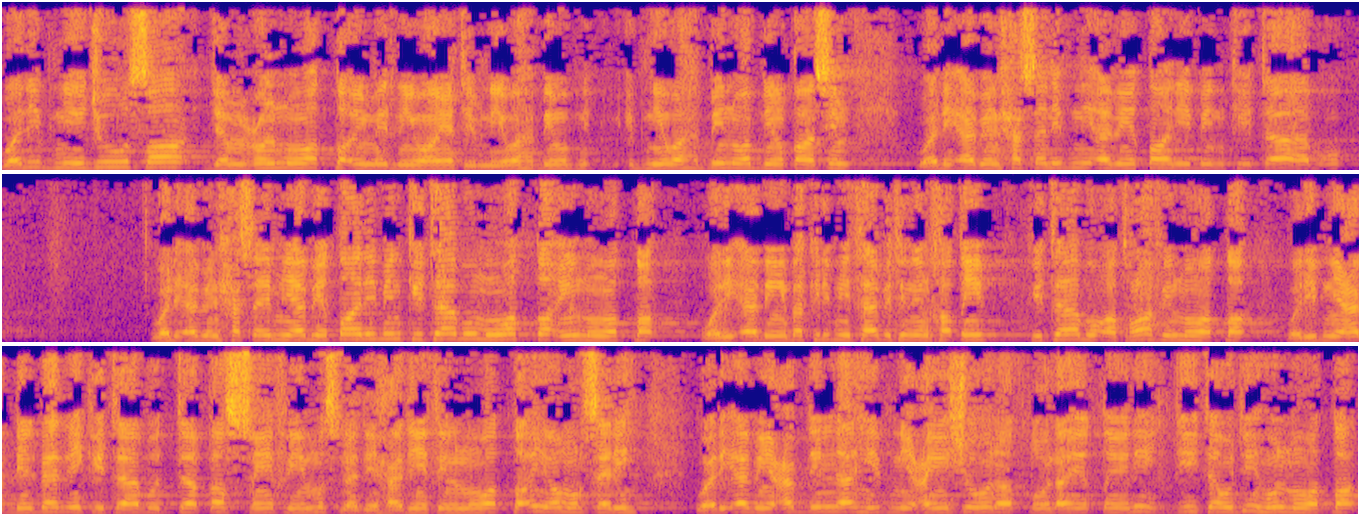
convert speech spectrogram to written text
ولابن جوصى جمع الموطأ من رواية ابن وهب وابن, ابن وهب وابن القاسم. ولأبي الحسن بن أبي طالب كتاب ولأبي الحسن بن أبي طالب كتاب موطأ الموطأ. ولأبي بكر بن ثابت الخطيب كتاب أطراف الموطأ ولابن عبد البر كتاب التقصي في مسند حديث الموطأ ومرسله ولأبي عبد الله بن عيشون الطليطلي توجيه الموطأ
